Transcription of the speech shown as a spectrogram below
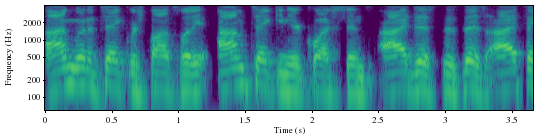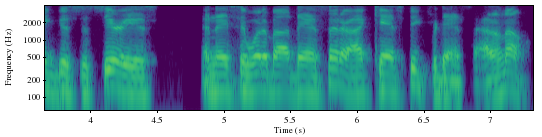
i'm going to take responsibility i'm taking your questions i just this this i think this is serious and they say what about dan snyder i can't speak for dan snyder i don't know.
